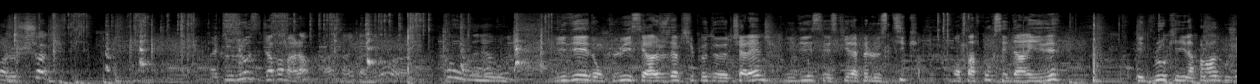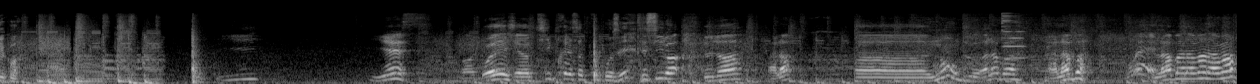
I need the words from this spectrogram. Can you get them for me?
Oh le choc Avec le vélo c'est déjà pas mal hein Ah, c'est vrai qu'à vélo, euh, L'idée donc lui il s'est rajouté un petit peu de challenge. L'idée c'est ce qu'il appelle le stick en parcours c'est d'arriver et de bloquer, il a pas le droit de bouger quoi. Yes Ouais, j'ai un petit press à te proposer. C'est celui-là. De là À là Euh. Non, de à là-bas. À là-bas Ouais, Là-bas, là-bas, là-bas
